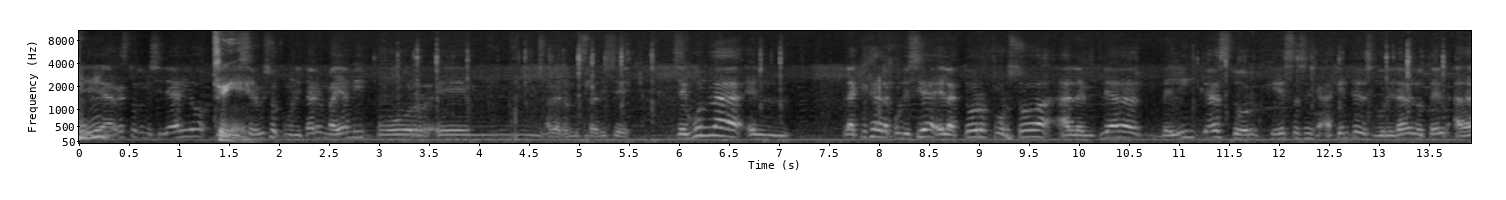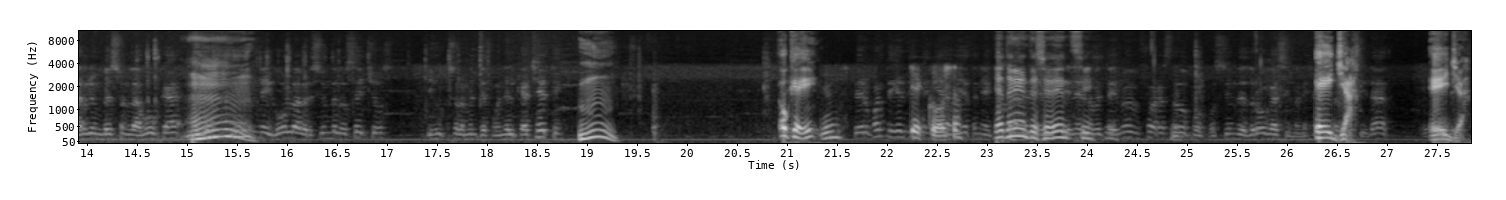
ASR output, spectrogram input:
¿Eh? de arresto domiciliario Sí. y servicio comunitario en Miami por. eh, a ver, ¿dónde está? Dice. Según la, el- la queja de la policía, el actor forzó a, a la empleada de Lynn Castor, que es agente de seguridad del hotel, a darle un beso en la boca. Mm. Él negó la versión de los hechos, dijo que solamente fue en el cachete. Mm. Ok. Pero aparte ya, ¿Qué cosa? Ya tenía antecedentes, en el sí. 99 fue arrestado por posesión de drogas y manejar Ella. velocidad. Ella.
